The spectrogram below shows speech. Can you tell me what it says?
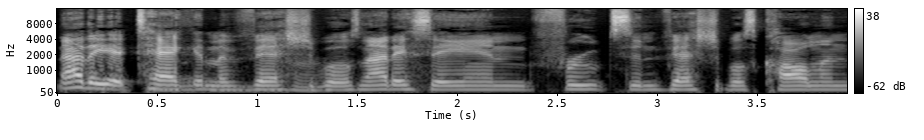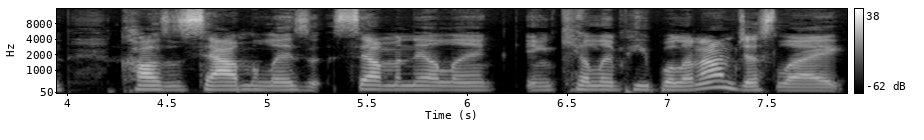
now they attacking mm-hmm. the vegetables now they saying fruits and vegetables calling causing salmonella salmonella and, and, killing people and i'm just like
